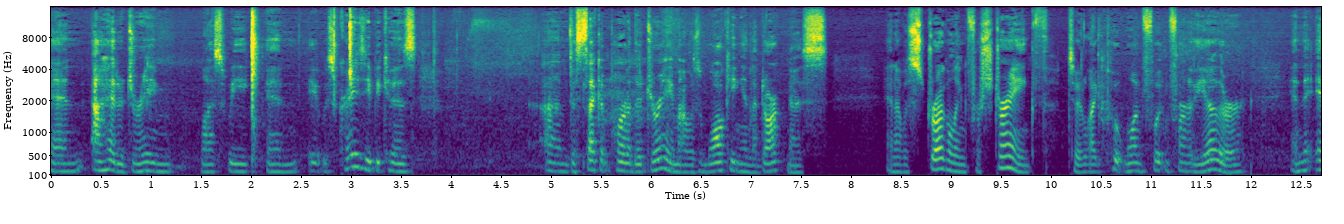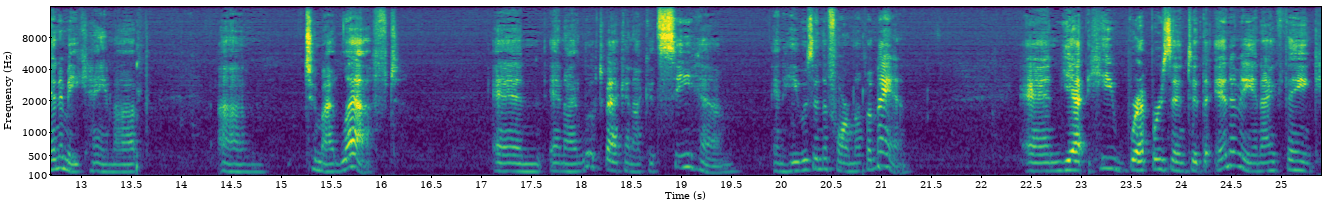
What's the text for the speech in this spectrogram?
and I had a dream last week, and it was crazy because um, the second part of the dream, I was walking in the darkness, and I was struggling for strength to like put one foot in front of the other, and the enemy came up um, to my left, and and I looked back and I could see him, and he was in the form of a man and yet he represented the enemy. And I think,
